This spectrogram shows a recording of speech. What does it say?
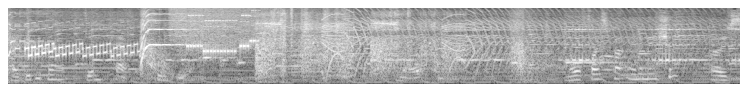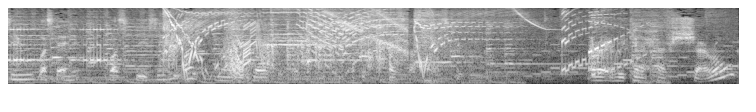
my baby account don't have Cynthia. No. No 5 star animation? Uh, see what's the what's the Cynthia? Oh, no, no, okay. Okay, 5 star. That's good. Alright, we can have Cheryl.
